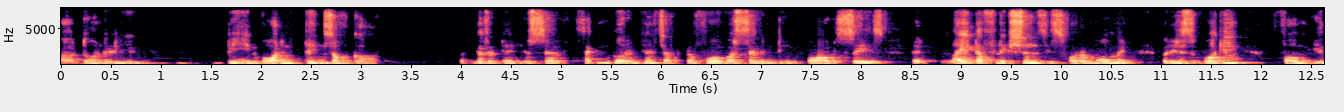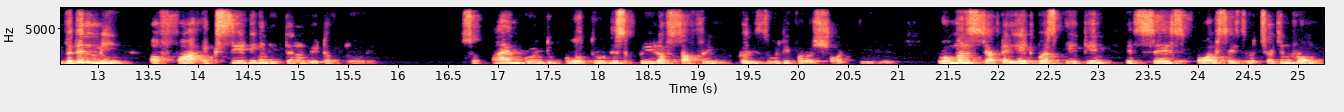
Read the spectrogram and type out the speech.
uh, don't really be involved in things of God. But you have to tell yourself, Second Corinthians chapter 4, verse 17, Paul says that light afflictions is for a moment, but it is working for within me a far exceeding and eternal weight of glory. So I am going to go through this period of suffering because it's only for a short period. Romans chapter 8, verse 18, it says, Paul says to the church in Rome,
